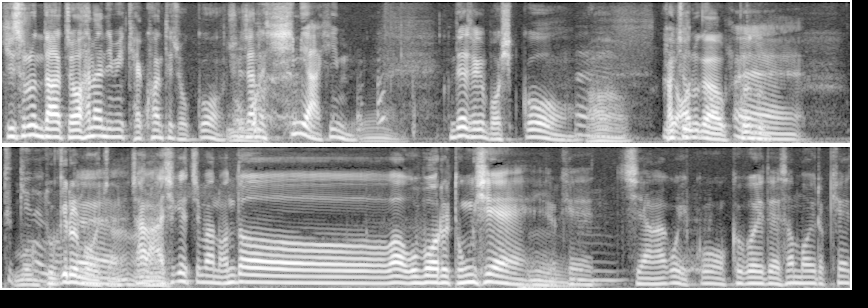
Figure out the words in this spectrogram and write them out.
기술은 다 저 하나님이 개코한테 줬고 최자는 힘이야 힘. 근데 되게 멋있고 네. 어, 이 같이 언- 우리가 그래도 예, 두끼는 뭐 뭐. 도끼를 예, 먹었잖아. 잘 아시겠지만 언더와 오버를 동시에 음. 이렇게 음. 지향하고 있고 그거에 대해서 뭐 이렇게 뭐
